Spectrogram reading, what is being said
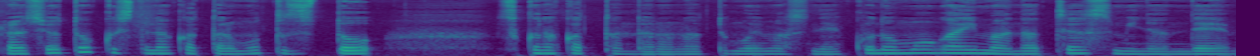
ラジオトークしてなかったらもっとずっと少なかったんだろうなって思いますね。子供が今夏休みなんで、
